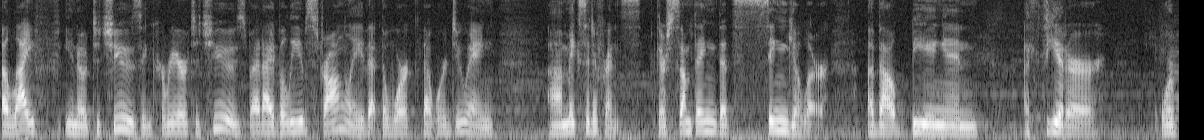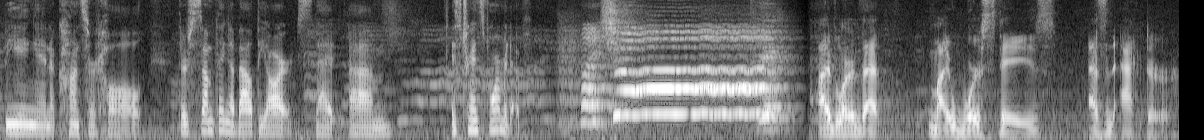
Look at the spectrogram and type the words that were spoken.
a life, you know, to choose and career to choose, but I believe strongly that the work that we're doing uh, makes a difference. There's something that's singular about being in a theater or being in a concert hall. There's something about the arts that um, is transformative. I try. I've learned that my worst days as an actor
